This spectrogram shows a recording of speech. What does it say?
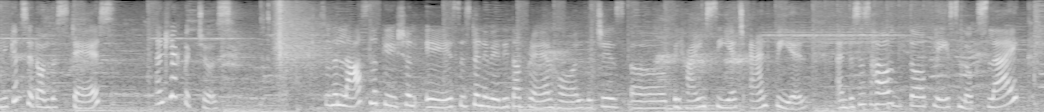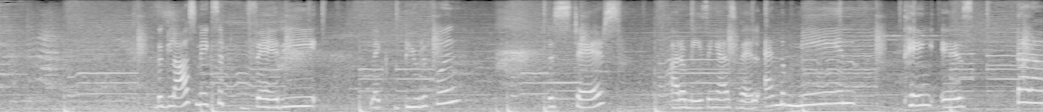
and you can sit on the stairs and click pictures. So the last location is Sister Nivedita Prayer Hall which is uh, behind CH and PL and this is how the place looks like. The glass makes it very like beautiful. The stairs are amazing as well and the main thing is ta-da!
